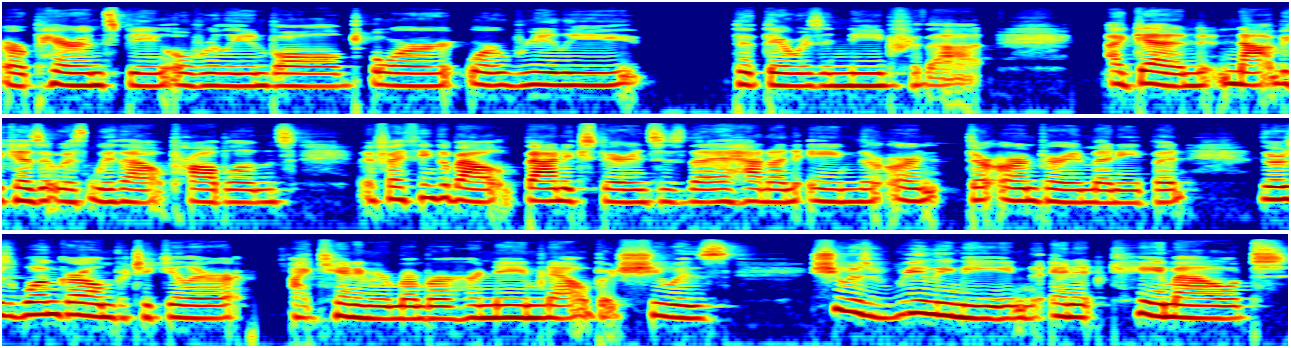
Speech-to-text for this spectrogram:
or parents being overly involved or or really that there was a need for that. Again, not because it was without problems. If I think about bad experiences that I had on AIM, there aren't there aren't very many, but there's one girl in particular, I can't even remember her name now, but she was she was really mean and it came out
